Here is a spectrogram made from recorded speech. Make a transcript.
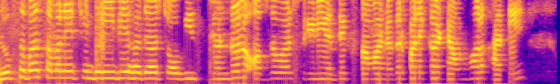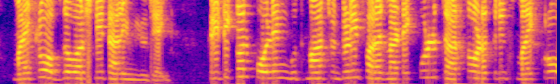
લોકસભા સામાન્ય ચૂંટણી બે હજાર ચોવીસ જનરલ ઓબ્ઝર્વર શ્રીની અધ્યક્ષતામાં નગરપાલિકા ટાઉન હોલ ખાતે માઇક્રો ઓબ્ઝર્વર્સની તાલીમ યોજાઈ. ક્રિટિકલ પોલિંગ બુથમાં ચૂંટણી ફરજ માટે કુલ ચારસો અડત્રીસ માઇક્રો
